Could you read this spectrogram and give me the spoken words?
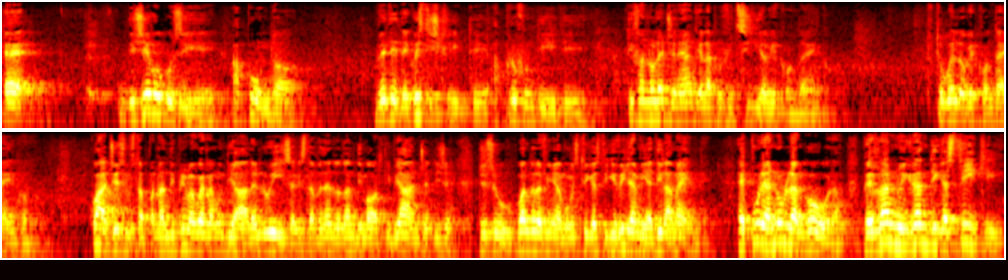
E dicevo così, appunto, vedete questi scritti approfonditi, ti fanno leggere anche la profezia che contengono, tutto quello che contengono. Qua Gesù sta parlando di prima guerra mondiale e Luisa che sta vedendo tanti morti piange e dice Gesù quando la finiamo questi castighi figlia mia ti lamenti. Eppure annulla ancora verranno i grandi castighi.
